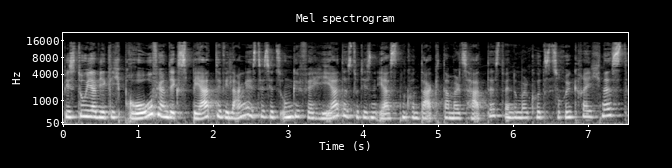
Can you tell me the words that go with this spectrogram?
bist du ja wirklich Profi und Experte. Wie lange ist es jetzt ungefähr her, dass du diesen ersten Kontakt damals hattest, wenn du mal kurz zurückrechnest?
